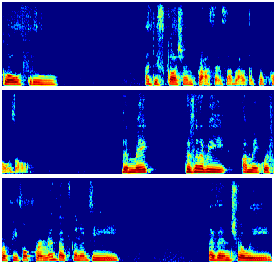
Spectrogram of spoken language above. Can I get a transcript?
go through a discussion process about the proposal. The make, there's going to be a make way for people permit that's going to be eventually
